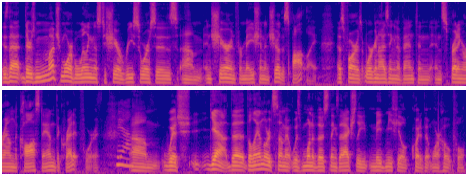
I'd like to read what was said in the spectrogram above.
is that there's much more of a willingness to share resources um, and share information and share the spotlight as far as organizing an event and, and spreading around the cost and the credit for it. Yeah. Um, which, yeah, the, the Landlord Summit was one of those things that actually made me feel quite a bit more hopeful.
